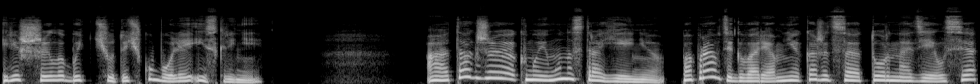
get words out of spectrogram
и решила быть чуточку более искренней а также к моему настроению. По правде говоря, мне кажется, Тор надеялся,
